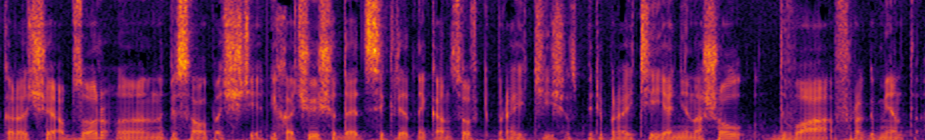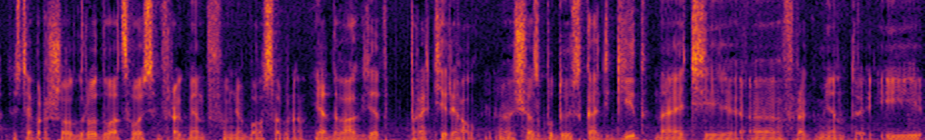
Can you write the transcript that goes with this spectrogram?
короче, обзор э, написал почти, и хочу еще до этой секретной концовки пройти, сейчас перепройти. Я не нашел два фрагмента. То есть я прошел игру, 28 фрагментов у меня было собрано. Я два где-то протерял. Сейчас буду искать гид на эти э, фрагменты, и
